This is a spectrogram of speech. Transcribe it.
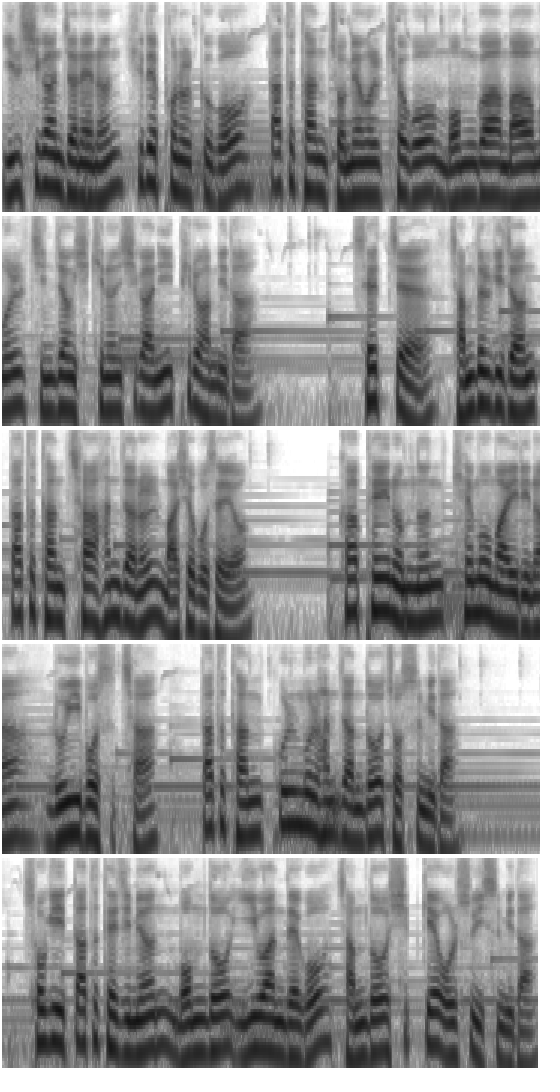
1시간 전에는 휴대폰을 끄고 따뜻한 조명을 켜고 몸과 마음을 진정시키는 시간이 필요합니다. 셋째, 잠들기 전 따뜻한 차 한 잔을 마셔보세요. 카페인 없는 캐모마일이나 루이보스 차, 따뜻한 꿀물 한 잔도 좋습니다. 속이 따뜻해지면 몸도 이완되고 잠도 쉽게 올 수 있습니다.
